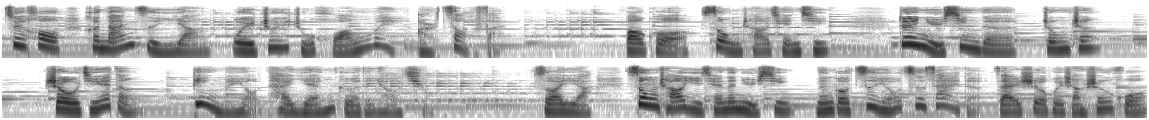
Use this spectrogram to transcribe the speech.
最后和男子一样为追逐皇位而造反。包括宋朝前期，对女性的忠贞、守节等，并没有太严格的要求。所以啊，宋朝以前的女性能够自由自在地在社会上生活，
